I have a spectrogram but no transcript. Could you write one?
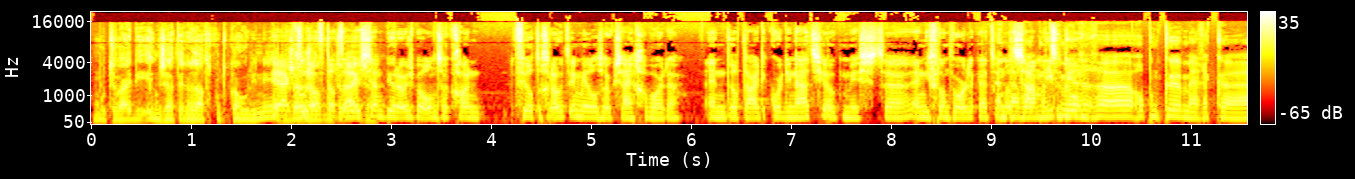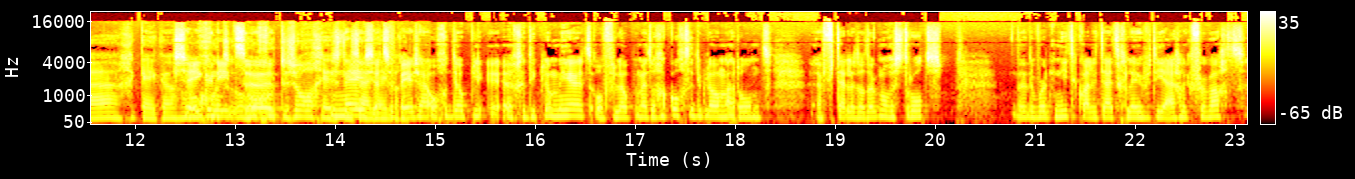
moeten wij die inzet inderdaad goed coördineren. Ja, ik Zo geloof dat de uitzendbureaus bij ons ook gewoon veel te groot inmiddels ook zijn geworden. En dat daar die coördinatie ook mist eh, en die verantwoordelijkheid om en dat daar samen wordt te niet doen. meer eh, op een keurmerk eh, gekeken. Zeker hoe goed, niet. Hoe goed de zorg is die nee, zij ZZP'ers leveren. zijn ongediplomeerd of lopen met een gekochte diploma rond. En vertellen dat ook nog eens trots. Er wordt niet de kwaliteit geleverd die je eigenlijk verwacht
